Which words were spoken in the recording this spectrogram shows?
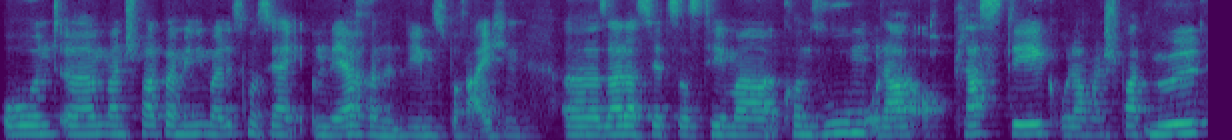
Und äh, man spart beim Minimalismus ja in mehreren Lebensbereichen. Äh, sei das jetzt das Thema Konsum oder auch Plastik oder man spart Müll.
